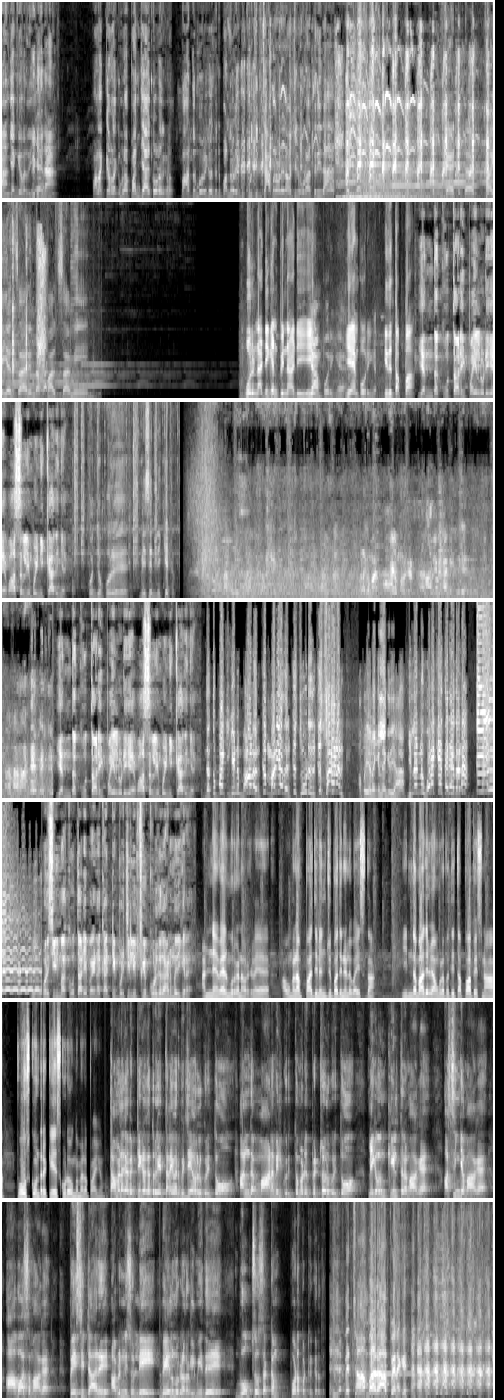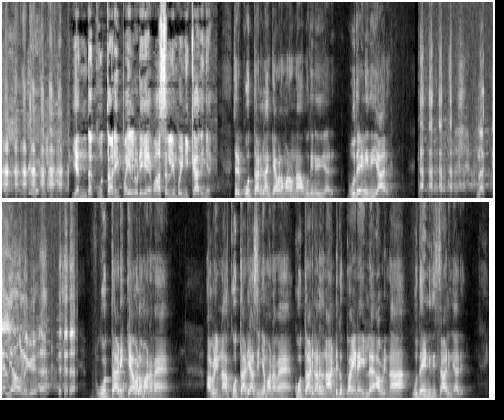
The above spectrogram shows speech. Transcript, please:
நீங்க எங்க வர்றீங்க? பழக்க வழக்கம்லாம் பஞ்சாயத்தோட இருக்கணும். பாத்ரூம் போறவங்க வந்துட்டு பல்லு விளக்கிட்டு குளிச்சிட்டு சாப்பிடுற வேலையெல்லாம் வச்சுக்க கூடாது தெரியுதா? கெட்ட பையன் சார் இந்த பால்சாமி. ஒரு நடிகன் பின்னாடி ஏன் போறீங்க? ஏன் போறீங்க? இது தப்பா? எந்த கூத்தாடி பயலுடைய வாசல்லையும் போய் நிக்காதீங்க. கொஞ்சம் பொறு மிஷின் நிக்கட்டும். எந்த கூத்தாடி பயலுடைய வாசல்லையும் போய் நிக்காதீங்க. இந்த துப்பாக்கிக்கு இன்னும் மானம் இருக்கு மரியாதை இருக்கு சூடு இருக்கு சுரணம் இருக்கு. அப்ப எனக்கு இல்லைங்கிறியா? இல்லன்னு உனக்கே தெரியாதாடா? ஒரு சினிமா கூத்தாடி பையனை கட்டி பிடிச்சி லிப்ஸ்கிரிப் கொடுக்கறத அனுமதிக்கிற. அண்ணன் வேல்முருகன் அவர்களே அவங்கெல்லாம் பதினஞ்சு பதினேழு வயசு தான் இந்த மாதிரி அவங்கள பத்தி தப்பா பேசினா போஸ்கோன்ற கேஸ் கூட உங்க மேல பாயும். தமிழக வெற்றி கழகத்துறை தலைவர் விஜய் அவர்கள் குறித்தும் அந்த மாணவில் குறித்தும் அவருடைய பெற்றோர் குறித்தும் மிகவும் கீழ்த்தரமாக அசிங்கமாக ஆபாசமாக பேசிட்டாரு அப்படின்னு சொல்லி வேலுமுருகன் அவர்கள் மீது போக்சோ சட்டம் போடப்பட்டிருக்கிறது. சாம்பார் ஆப்பு எனக்கு. எந்த கூத்தாடி பயலுடைய வாசல்லையும் போய் நிக்காதீங்க. சரி கூத்தாடிலாம் கேவலமானவனா உதயநிதி யாரு? உதயநிதி யாரு? நக்கல்யா அவனுக்கு. கூத்தாடி கேவலமானவன் அப்படின்னா கூத்தாடி அசிங்கமானவன். கூத்தாடினால இந்த நாட்டுக்கு பயனே இல்லை அப்படின்னா உதயநிதி ஸ்டாலின் யாரு?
